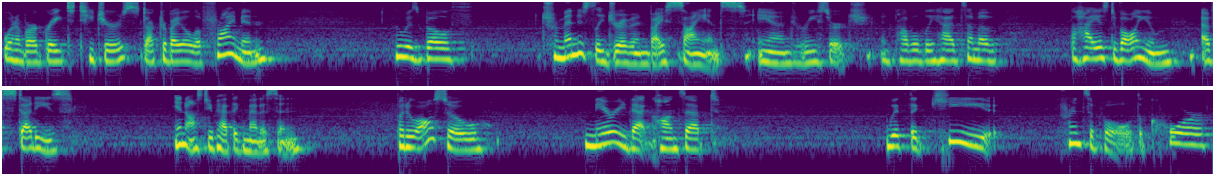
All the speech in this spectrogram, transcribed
one of our great teachers, Dr. Viola Frymann, who is both tremendously driven by science and research and probably had some of the highest volume of studies in osteopathic medicine, but who also married that concept with the key principle, the core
